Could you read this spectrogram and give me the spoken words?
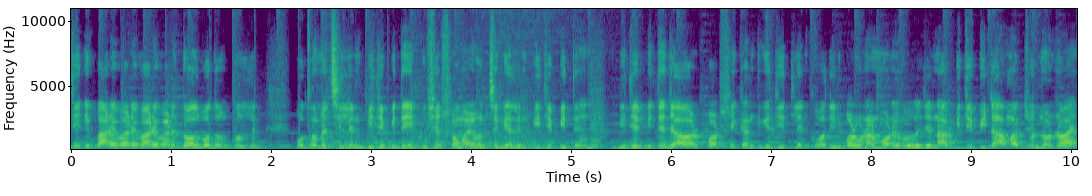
যিনি বারে বারে বারে বারে দল বদল করলেন প্রথমে ছিলেন বিজেপিতে একুশের সময় হচ্ছে গেলেন বিজেপিতে। বিজেপিতে যাওয়ার পর সেখান থেকে জিতলেন। কদিন পর ওনার মনে হলো যে না বিজেপিটা আমার জন্য নয়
